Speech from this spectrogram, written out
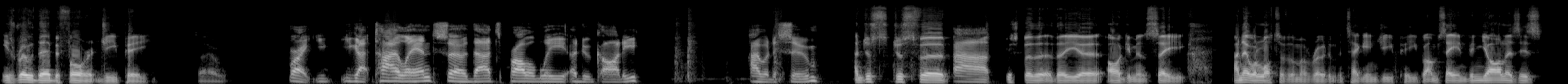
He's rode there before at GP. So Right. You you got Thailand, so that's probably a Ducati. I would assume. and just just for Uh, just for the, the uh, argument's sake, I know a lot of them have rode at Motegi in GP, but I'm saying Vinales is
